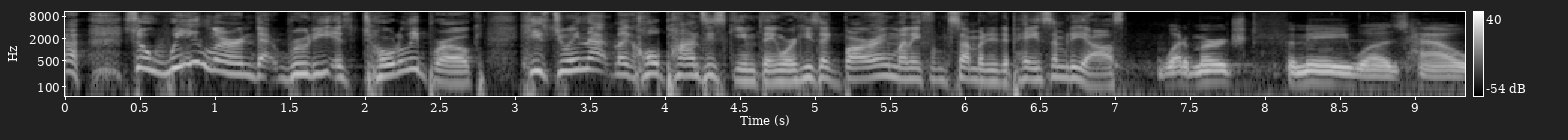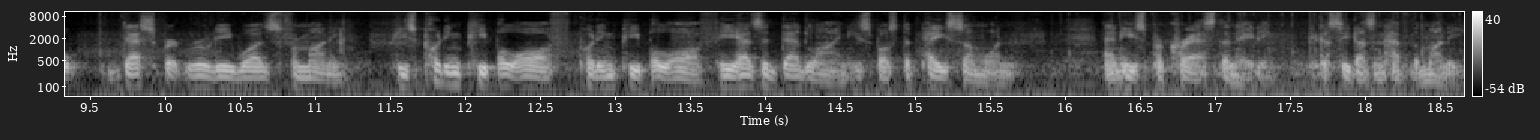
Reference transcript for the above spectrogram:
wrong. So we learned that Rudy is totally broke. He's doing that like whole Ponzi scheme thing where he's like borrowing money from somebody to pay somebody else. What emerged for me was how desperate Rudy was for money. He's putting people off, putting people off. He has a deadline. He's supposed to pay someone, and he's procrastinating because he doesn't have the money.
